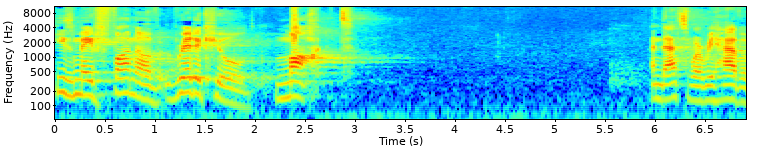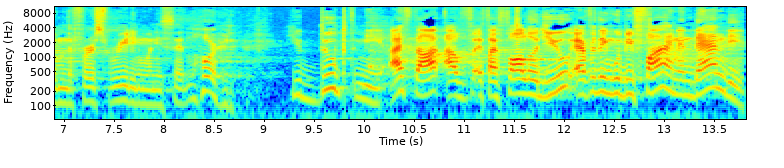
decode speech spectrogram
He's made fun of, ridiculed, mocked. And that's where we have him in the first reading when he said, Lord, you duped me. I thought if I followed you, everything would be fine and dandy.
